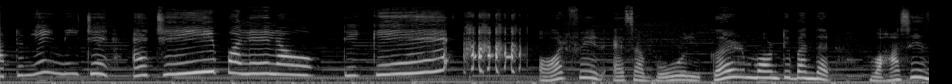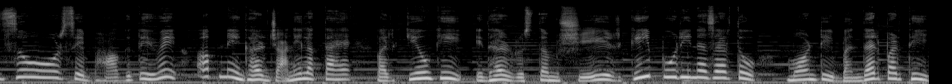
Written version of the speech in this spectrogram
अब तुम ये नीचे ऐसे पले लो ठीक है? और फिर ऐसा बोल कर मोंटी बंदर वहाँ से ज़ोर से भागते हुए अपने घर जाने लगता है। पर क्योंकि इधर रुस्तम शेर की पूरी नज़र तो मोंटी बंदर पर थी,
